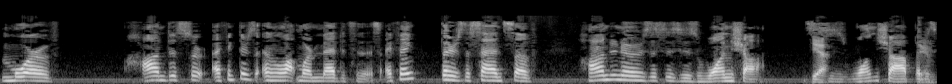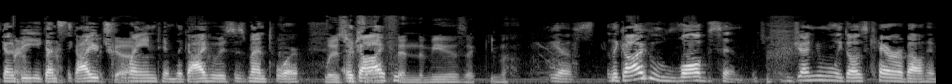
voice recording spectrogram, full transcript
more of Honda. Sir, I think there's a lot more meta to this. I think there's the sense of Honda knows this is his one shot. This Yeah. is his one shot, but Bam, it's going to be against bam. the guy who Like, uh, trained him, the guy who is his mentor, Lose the guy who in the music. Yes, the guy who loves him, who genuinely does care about him,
